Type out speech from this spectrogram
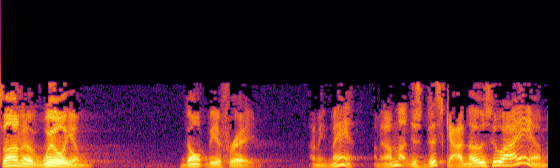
son of William, don't be afraid. I mean, man, I mean, I'm not just, this guy knows who I am.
